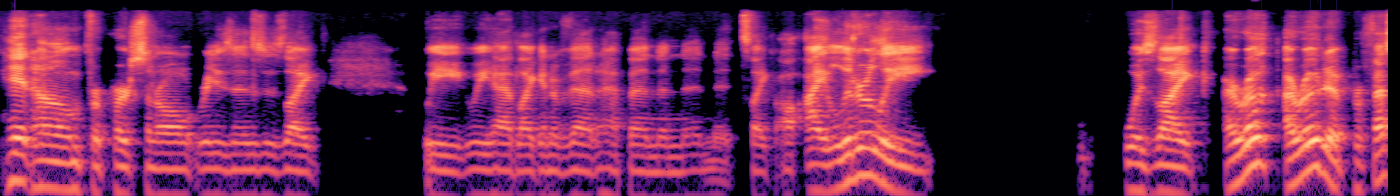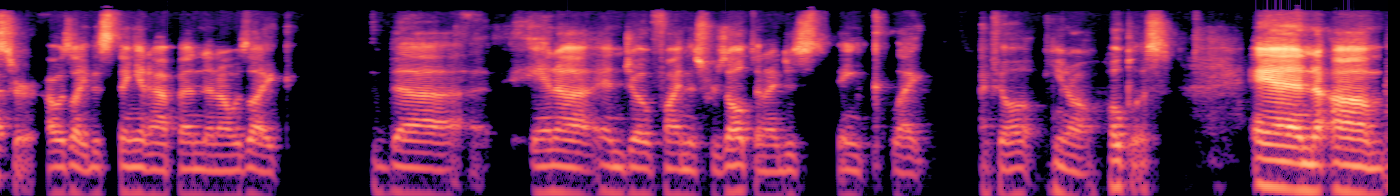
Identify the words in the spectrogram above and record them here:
hit home for personal reasons. Is like, we we had like an event happen and then it's like i literally was like i wrote i wrote a professor. I was like this thing had happened and i was like the Anna and Joe find this result, and I just think like I feel you know hopeless, and um,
